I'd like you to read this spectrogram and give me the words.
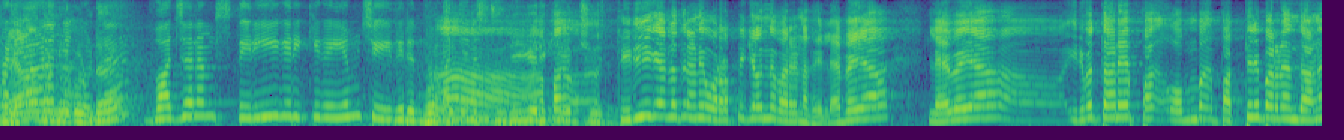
അടയാളങ്ങൾ കൊണ്ട് വചനം സ്ഥിരീകരിക്കുകയും ചെയ്തിരുന്നു. സ്ഥിരീകരണത്തിനാണ് ഉറപ്പിക്കൽ എന്ന് പറയുന്നത് ലവയ ലവയ ഇരുപത്തി ആറ് ഒമ്പ പത്തിൽ പറഞ്ഞ എന്താണ്?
